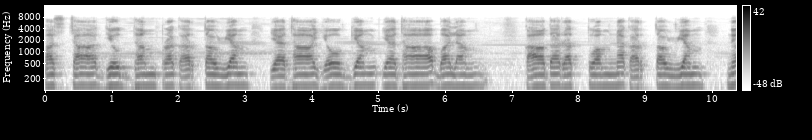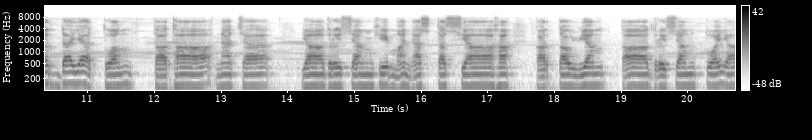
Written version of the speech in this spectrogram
पश्चाद्युद्धं प्रकर्तव्यं यथा योग्यं यथा बलं। कादरत्वं न कर्तव्यं निर्दयत्वं तथा न च। यादृशं हि मनस्तस्याः कर्तव्यं तादृशं त्वया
